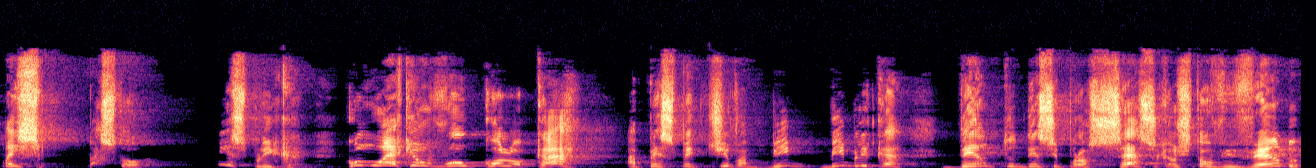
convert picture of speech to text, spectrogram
Mas, pastor, me explica, como é que eu vou colocar a perspectiva bíblica dentro desse processo que eu estou vivendo,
